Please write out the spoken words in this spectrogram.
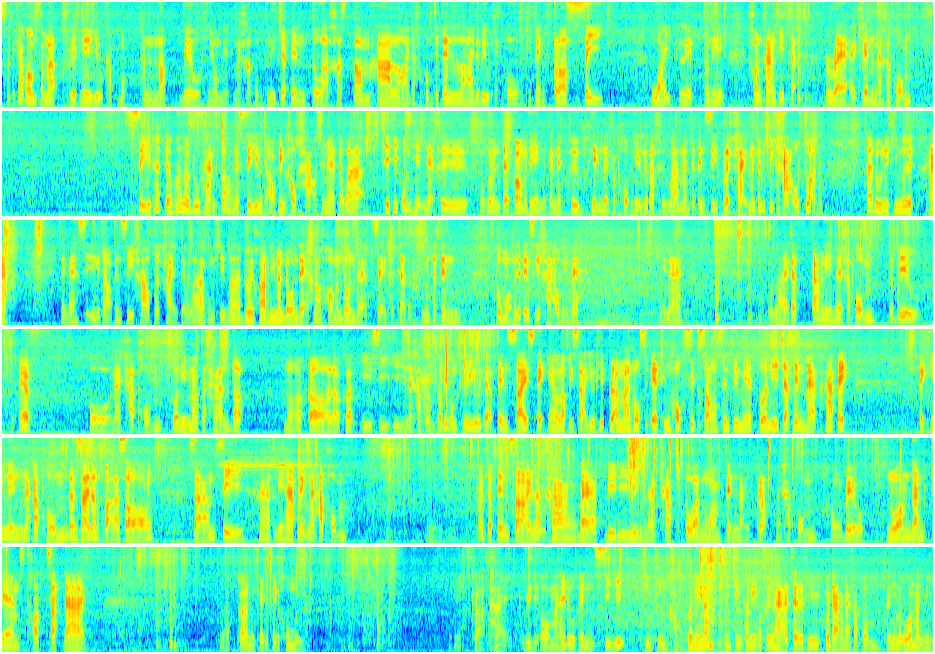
สวัสดีครับผมสำหรับคลิปนี้อยู่กับหมวกกันน็อกเบลเฮลเมตนะครับผมตัวนี้จะเป็นตัวคัสตอม500 นะครับผมจะเป็นลาย WFO ที่เป็น glossy white led ตัวนี้ค่อนข้างที่จะ rare item นะครับผม สีถ้าเกิดว่าเราดูผ่านกล้องเนี่ยสีมันจะออกเป็นขาวๆใช่ไหมแต่ว่าที่ที่ผมเห็นเนี่ยคือผมก็ไม่แน่ใจกล้องมันจะเห็นเหมือนกันไหมคือเห็นเหมือนกับผมเห็นหรือเปล่าคือว่ามันจะเป็นสีเปลือกไข่มันจะไม่ใช่ขาวจ้วะนะ ถ้าดูในที่มืดอะเห็นไหมสีมันจะออกเป็นสีขาวเปลือกไข่ แต่ว่าผมคิดว่าด้วยความที่มันโดนแดดเนาะพอมันโดนแดดแสงจัดๆมันจะเป็นตัวหมวกมันจะเป็นสีขาวเห็นไหมนี่นะ ตัวลายก็ตามนี้เลยครับผม W F O นะครับผมตัวนี้มาตรฐาน dot มอกแล้วก็ ECE นะครับผมตัวที่ผมถืออยู่จะเป็นไซส์ XL รอบศีรษะอยู่ที่ประมาณ 61ถึง62เซนติเมตรตัวนี้จะเป็นแบบ 5 เป็กเป็กที่ 1 นะครับผมด้านซ้ายด้านขวา 2 3 4 5 ตัวนี้ 5 เป็กนะครับผม ก็จะเป็นสายรัดคางแบบดีดีลิงนะครับ ตัวนวมเป็นหนังกลับนะครับผมของเบลนวมด้านแก้มถอดซักได้ ก็นี่ก็จะเป็นคู่มือ นี่ก็ถ่ายวิดีโอมาให้ดูเป็นสีจริง ๆ ของตัวนี้นะจริง ๆ ตัวนี้ก็เพิ่งหาเจอที่โกดังนะครับผมเพิ่งรู้ว่ามันมี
